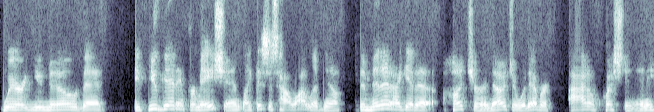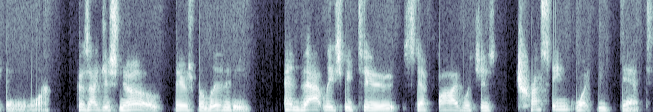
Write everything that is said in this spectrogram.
where you know that if you get information, like this is how I live now, the minute I get a hunch or a nudge or whatever, I don't question anything anymore because I just know there's validity. And that leads me to step five, which is trusting what you get.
